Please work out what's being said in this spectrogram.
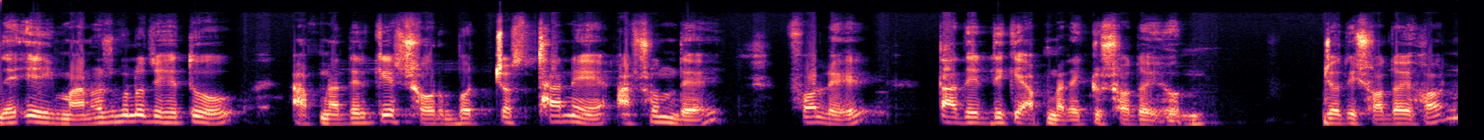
যে এই মানুষগুলো যেহেতু আপনাদেরকে সর্বোচ্চ স্থানে আসন দেয়, ফলে তাদের দিকে আপনারা একটু সদয় হন। যদি সদয় হন,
